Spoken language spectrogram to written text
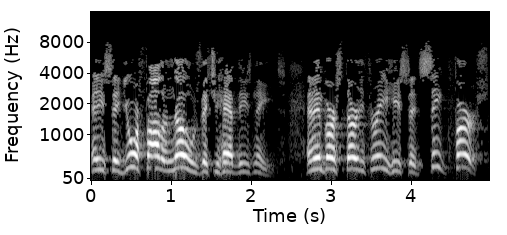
And he said, Your Father knows that you have these needs. And in verse 33, he said, Seek first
